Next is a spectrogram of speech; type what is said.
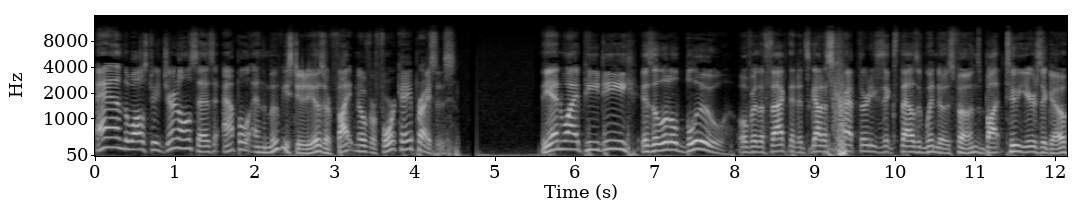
And the Wall Street Journal says Apple and the movie studios are fighting over 4K prices. The NYPD is a little blue over the fact that it's got to scrap 36,000 Windows phones bought two years ago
